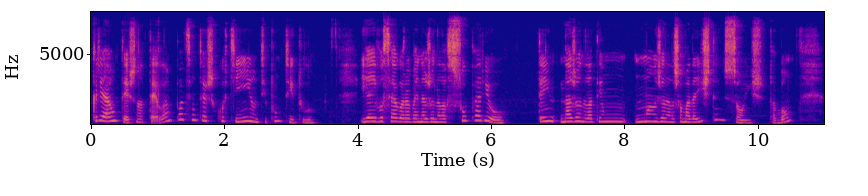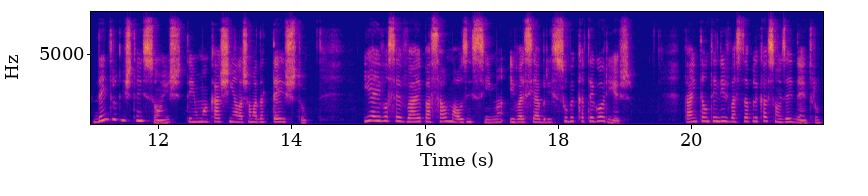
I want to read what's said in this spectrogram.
Criar um texto na tela, pode ser um texto curtinho, tipo um título. E aí você agora vai na janela superior. Tem, na janela tem um, uma janela chamada extensões, tá bom? Dentro de extensões tem uma caixinha lá chamada texto. E aí você vai passar o mouse em cima e vai se abrir subcategorias. Tá? Então tem diversas aplicações aí dentro.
